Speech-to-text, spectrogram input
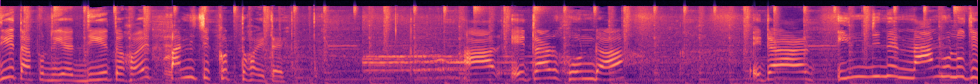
দিয়ে তারপর দিয়ে দিতে হয় পানি চেক করতে হয় এটাই আর এটার হোন্ডা এটার ইঞ্জিনের নাম হলো যে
